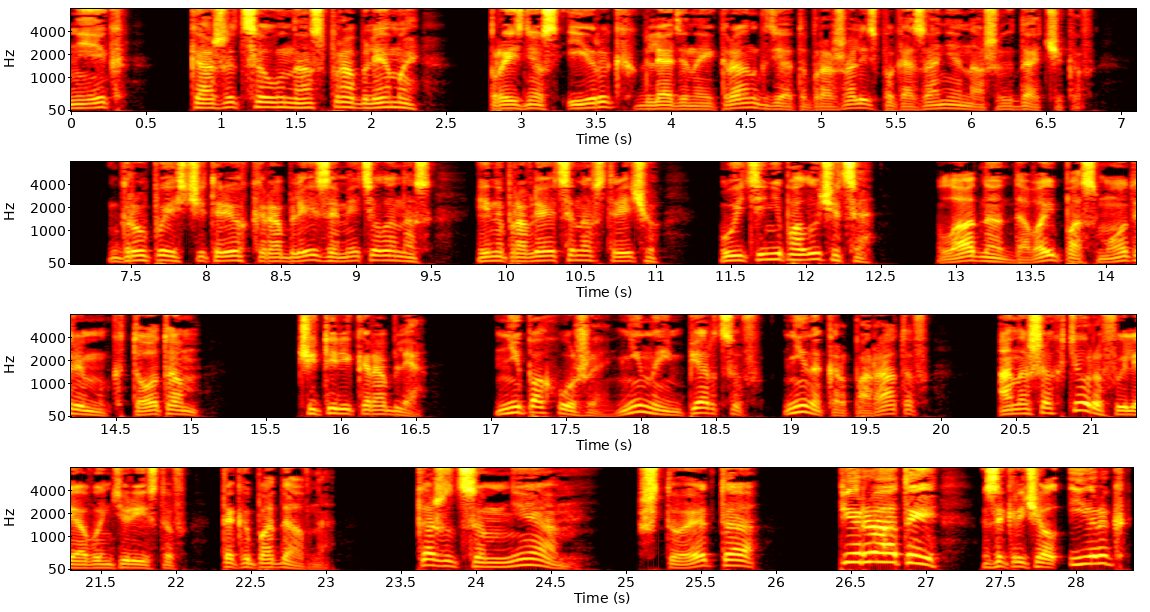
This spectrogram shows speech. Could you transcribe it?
«Ник, кажется, у нас проблемы», — произнес Ирок, глядя на экран, где отображались показания наших датчиков — Группа из четырех кораблей заметила нас и направляется навстречу. Уйти не получится». «Ладно, давай посмотрим, кто там». Четыре корабля. Не похожи ни на имперцев, ни на корпоратов, а на шахтеров или авантюристов так и подавно. Кажется мне, что это... «Пираты!» — закричал Ирок,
